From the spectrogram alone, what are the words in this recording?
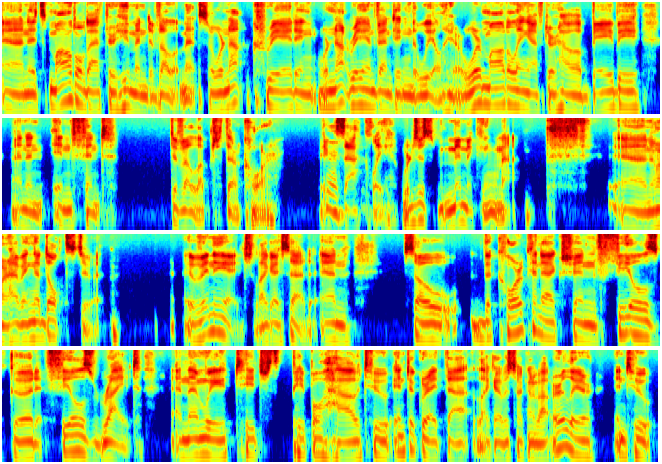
And it's modeled after human development. So we're not creating, we're not reinventing the wheel here. We're modeling after how a baby and an infant developed their core. Hmm. Exactly. We're just mimicking that. And we're having adults do it of any age, like I said. And so the core connection feels good, it feels right. And then we teach people how to integrate that, like I was talking about earlier, into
